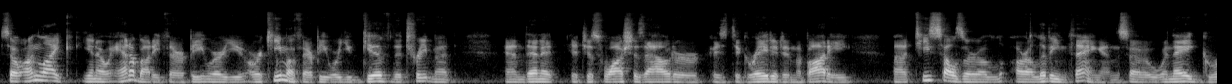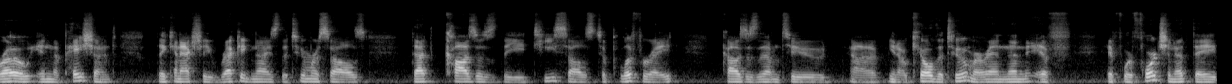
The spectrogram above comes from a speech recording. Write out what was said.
So unlike you know antibody therapy where you or chemotherapy where you give the treatment and then it, it just washes out or is degraded in the body, uh, T cells are a, are a living thing, and so when they grow in the patient, they can actually recognize the tumor cells. That causes the T cells to proliferate causes them to uh, you know kill the tumor. And then if if we're fortunate they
